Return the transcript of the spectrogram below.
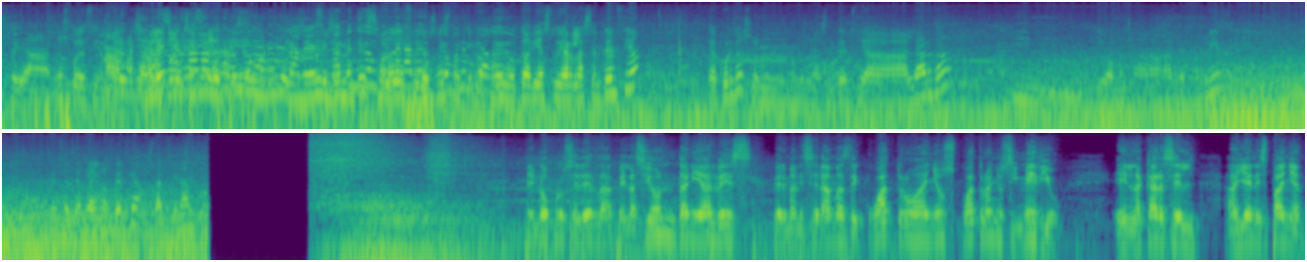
esto ya no os puedo decir nada más, ¿vale? Simplemente solo deciros esto, que no he podido todavía estudiar la sentencia, ¿de acuerdo? Son una sentencia larga y vamos a recurrir y defender la inocencia hasta el final. De no proceder la apelación, Dani Alves permanecerá más de cuatro años, cuatro años y medio en la cárcel allá en España.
